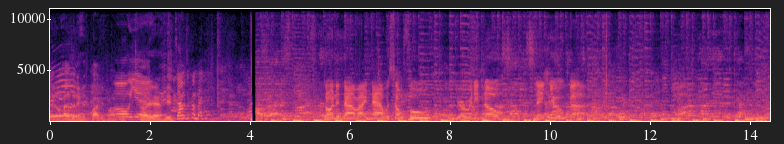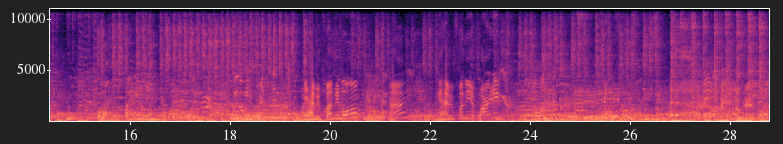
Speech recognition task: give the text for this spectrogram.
They don't it in his pocket, probably. Oh yeah. Oh yeah. yeah, here. Time to come back. Throwing it down right now with some food. You already know. Thank you, God. You having fun, me Momo? Huh? You having fun at your party?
